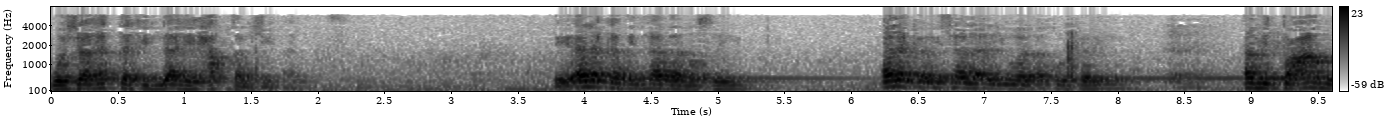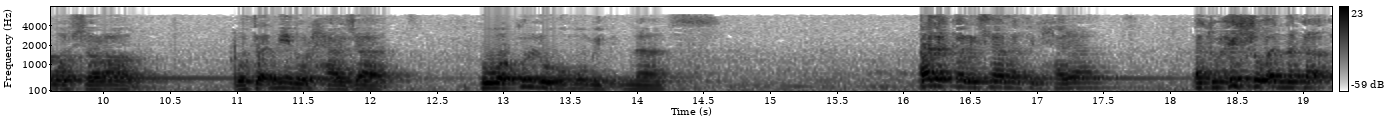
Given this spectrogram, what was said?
وجاهدت في الله حق الجهاد. ألك من هذا نصيب؟ ألك رسالة أيها الأخ الكريم؟ أم الطعام والشراب وتأمين الحاجات هو كل هموم الناس؟ ألك رسالة في الحياة؟ أتحس أنك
